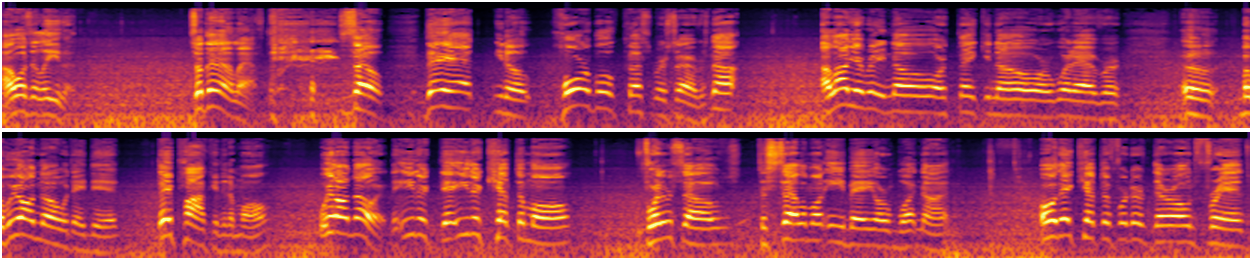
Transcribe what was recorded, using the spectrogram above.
I wasn't leaving. So then I left. so they had, you know, horrible customer service. Now, a lot of you already know or think you know or whatever, uh, but we all know what they did. They pocketed them all. We all know it. They either they either kept them all for themselves to sell them on eBay or whatnot, or they kept them for their, their own friends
